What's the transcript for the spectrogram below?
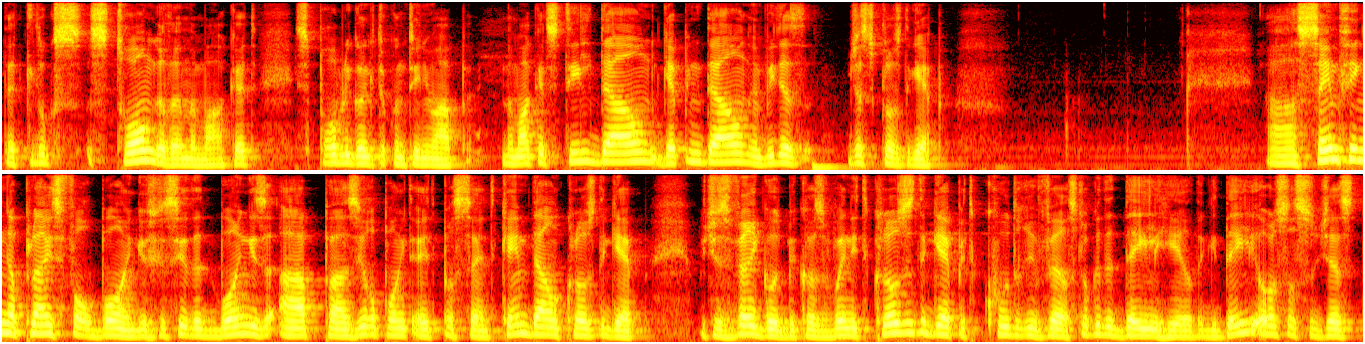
that looks stronger than the market is probably going to continue up. The market's still down, gapping down, NVIDIA's just closed the gap. Uh, same thing applies for Boeing. You can see that Boeing is up 0.8%, uh, came down, closed the gap, which is very good because when it closes the gap, it could reverse. Look at the daily here. The daily also suggests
